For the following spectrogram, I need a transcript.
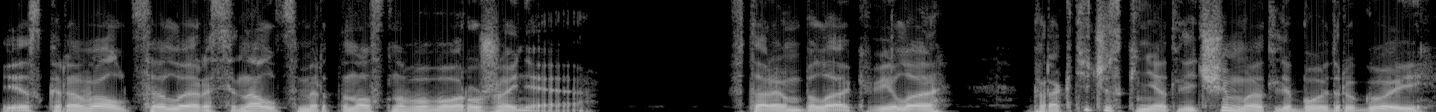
и скрывал целый арсенал смертоносного вооружения. Вторым была Аквила, практически неотличимая от любой другой,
